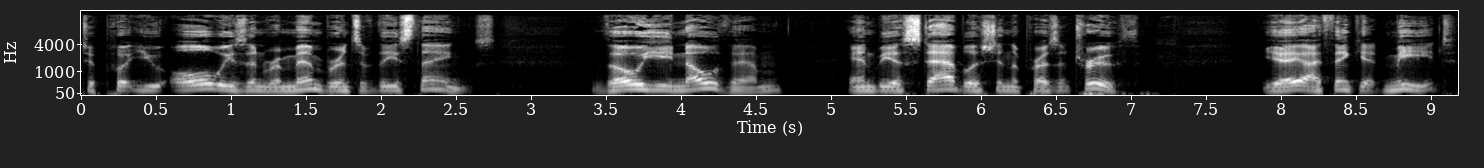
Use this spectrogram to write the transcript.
to put you always in remembrance of these things, though ye know them, and be established in the present truth. Yea, I think it meet,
